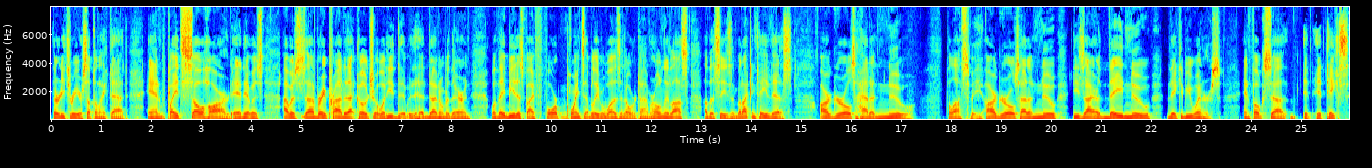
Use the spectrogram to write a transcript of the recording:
33 or something like that, and we played so hard. And it was. I was uh, very proud of that coach, what he did, had done over there. And well, they beat us by four points, I believe it was, in overtime, our only loss of the season. But I can tell you this our girls had a new philosophy. Our girls had a new desire. They knew they could be winners. And folks, uh, it, it takes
